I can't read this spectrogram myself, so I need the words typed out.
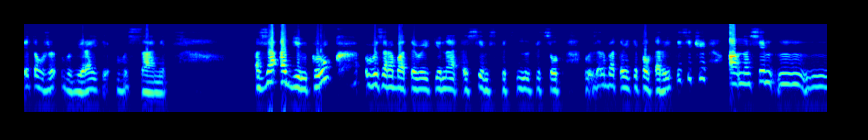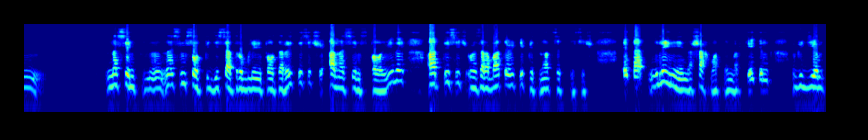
это уже выбираете вы сами. За один круг вы зарабатываете на 7500, вы зарабатываете полторы тысячи, а на 7 на, 7, на 750 рублей полторы тысячи, а на 7,5 тысяч вы зарабатываете 15 тысяч. Это линейно-шахматный маркетинг, где,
